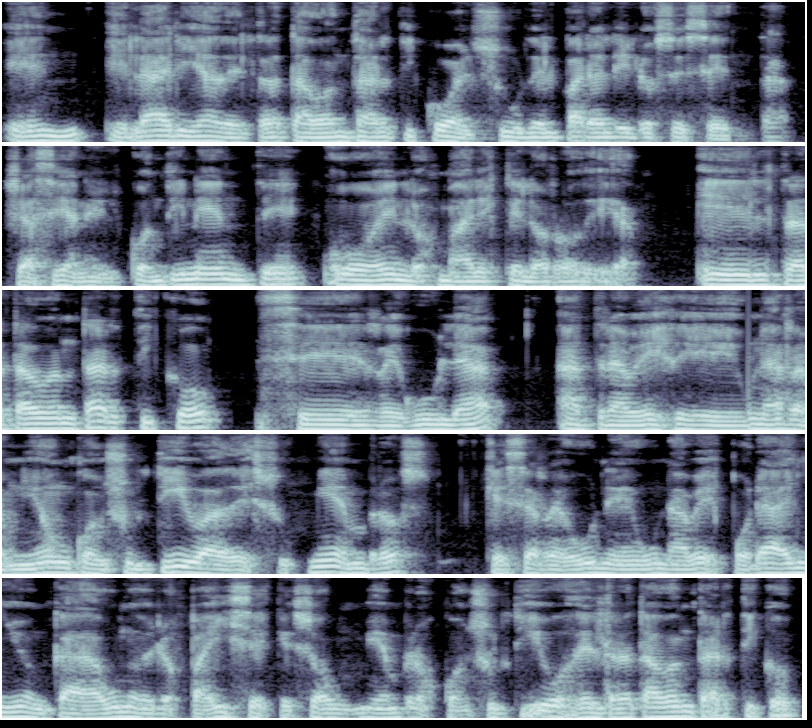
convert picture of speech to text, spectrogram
en el área del Tratado Antártico al sur del paralelo 60, ya sea en el continente o en los mares que lo rodean. El Tratado Antártico se regula a través de una reunión consultiva de sus miembros que se reúne una vez por año en cada uno de los países que son miembros consultivos del Tratado Antártico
